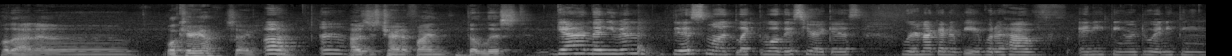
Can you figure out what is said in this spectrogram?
hold on. Uh, well, carry on. Sorry. oh. I, Uh, I was just trying to find the list. Yeah, and then even this month, like well, this year I guess, we're not gonna be able to have anything or do anything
